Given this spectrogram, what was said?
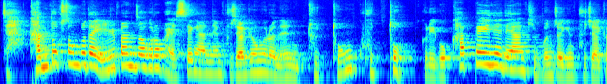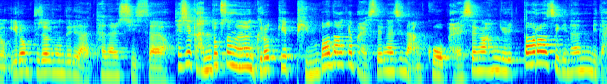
자, 간독성보다 일반적으로 발생하는 부작용으로는 두통, 구토 그리고 카페인에 대한 기본적인 부작용 이런 부작용들이 나타날 수 있어요. 사실 간독성은 그렇게 빈번하게 발생하진 않고 발생할 확률이 떨어지긴 합니다.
